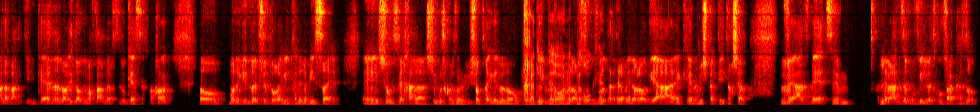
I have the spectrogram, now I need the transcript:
על הבנקים, כן, לא לדאוג, הם אף פעם לא יפסידו כסף, נכון? או בוא נגיד, לא יפשטו רגל כנראה בישראל. אה, שוב, סליחה על השימוש כל הזמן בפשוט רגל ולא... חדות פירעון או פירוק, כן. את הטרמינולוגיה, כן, המשפטית עכשיו. ואז בעצם, לאן זה מוביל בתקופה כזאת?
